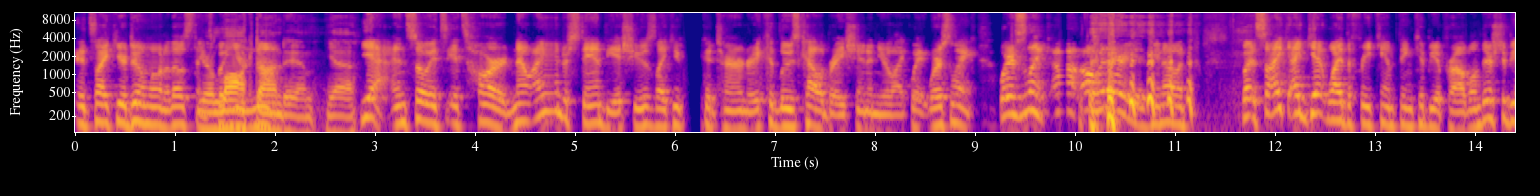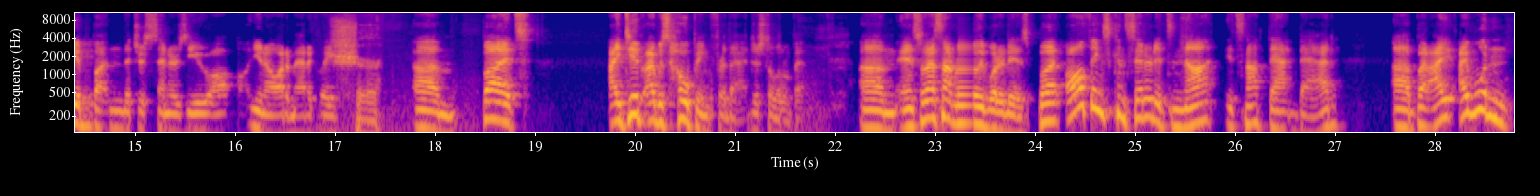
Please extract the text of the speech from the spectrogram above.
it's like you're doing one of those things. You're but locked not. onto him. Yeah. Yeah, and so it's it's hard. Now I understand the issues, like you could turn or it could lose calibration, and you're like, wait, where's Link? Where's Link? Oh, oh there he is, you know. And- but so I, I get why the free cam thing could be a problem. There should be a button that just centers you, you know, automatically. Sure. Um, but I did. I was hoping for that just a little bit. Um, and so that's not really what it is. But all things considered, it's not. It's not that bad. Uh, but I, I wouldn't.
